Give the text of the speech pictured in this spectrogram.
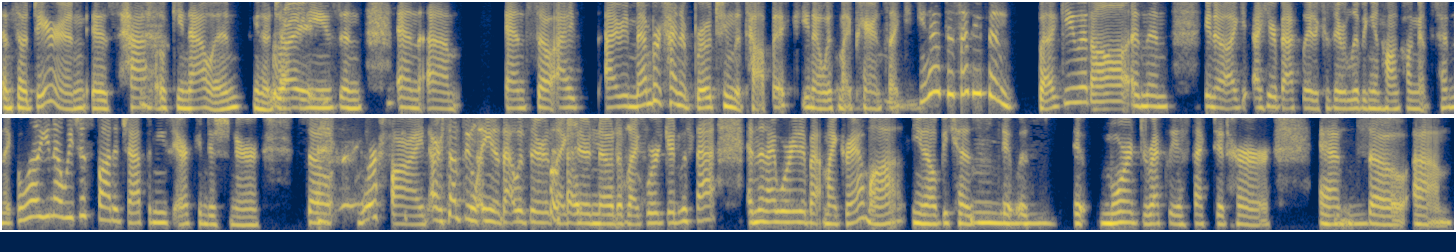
And so Darren is half Okinawan, you know, Japanese right. and and um and so I I remember kind of broaching the topic, you know, with my parents, like, you know, does that even bug you at all? And then, you know, I, I hear back later because they were living in Hong Kong at the time. They go, well, you know, we just bought a Japanese air conditioner, so we're fine, or something. You know, that was their like their note of like we're good with that. And then I worried about my grandma, you know, because mm. it was mm. it more directly affected her, and mm-hmm. so. um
